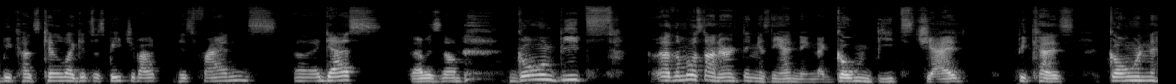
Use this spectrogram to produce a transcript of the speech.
because Killua gets a speech about his friends, uh, I guess. That was dumb. Gon beats, uh, the most unearned thing is the ending, that Gon beats Jed, because Gon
